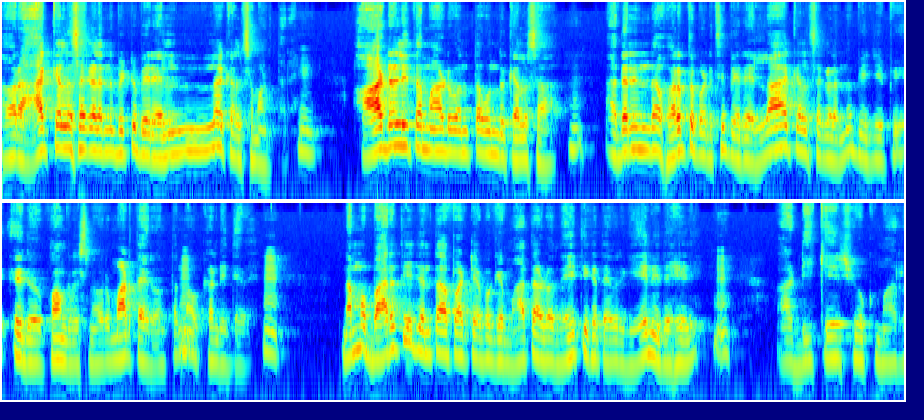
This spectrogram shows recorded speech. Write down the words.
ಅವರ ಆ ಕೆಲಸಗಳನ್ನು ಬಿಟ್ಟು ಬೇರೆ ಎಲ್ಲ ಕೆಲಸ ಮಾಡ್ತಾರೆ. ಆಡಳಿತ ಮಾಡುವಂಥ ಒಂದು ಕೆಲಸ ಅದರಿಂದ ಹೊರತುಪಡಿಸಿ ಬೇರೆ ಎಲ್ಲ ಕೆಲಸಗಳನ್ನು ಬಿ ಜೆ ಪಿ ಇದು ಕಾಂಗ್ರೆಸ್ನವರು ಮಾಡ್ತಾ ಇರುವಂಥ ನಾವು ಕಂಡಿದ್ದೇವೆ. ನಮ್ಮ ಭಾರತೀಯ ಜನತಾ ಪಾರ್ಟಿಯ ಬಗ್ಗೆ ಮಾತಾಡೋ ನೈತಿಕತೆ ಅವರಿಗೆ ಏನಿದೆ ಹೇಳಿ? ಆ ಡಿ ಕೆ ಶಿವಕುಮಾರ್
